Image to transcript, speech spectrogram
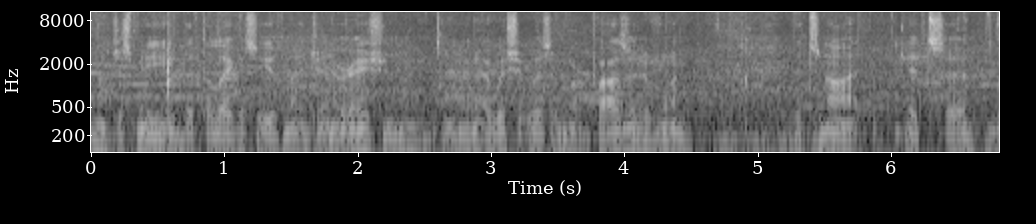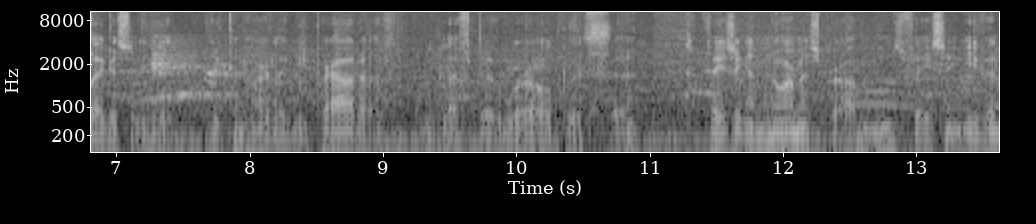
not just me, but the legacy of my generation. I mean, I wish it was a more positive one. It's not. It's a legacy that we can hardly be proud of. We've left a world with uh, facing enormous problems, facing even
